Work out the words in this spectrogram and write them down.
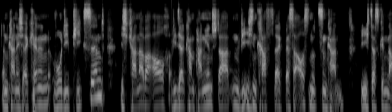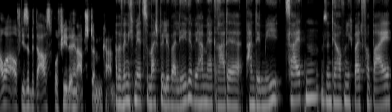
dann kann ich erkennen, wo die Peaks sind. Ich kann aber auch wieder Kampagnen starten, wie ich ein Kraftwerk besser ausnutzen kann, wie ich das genauer auf diese Bedarfsprofile hin abstimmen kann. Aber wenn ich mir jetzt zum Beispiel überlege, wir haben ja gerade Pandemiezeiten, sind ja hoffentlich bald vorbei.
